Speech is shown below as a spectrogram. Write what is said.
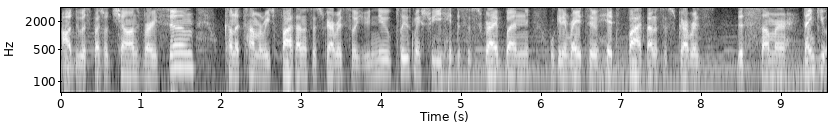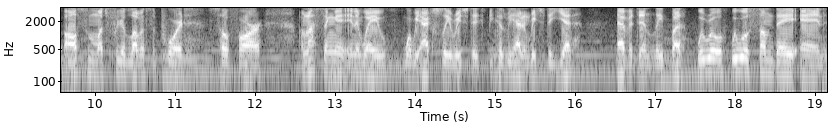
I'll do a special challenge very soon. Come the time to reach 5,000 subscribers, so if you're new, please make sure you hit the subscribe button. We're getting ready to hit 5,000 subscribers this summer. Thank you all so much for your love and support so far. I'm not saying it in a way where we actually reached it because we hadn't reached it yet evidently, but we will we will someday, and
